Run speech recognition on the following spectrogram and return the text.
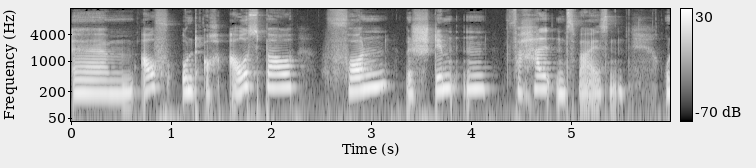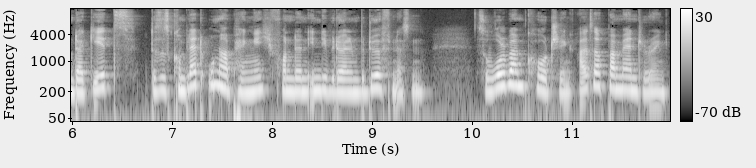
ähm, Auf- und auch Ausbau von bestimmten Verhaltensweisen. Und da geht's, das ist komplett unabhängig von den individuellen Bedürfnissen. Sowohl beim Coaching als auch beim Mentoring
